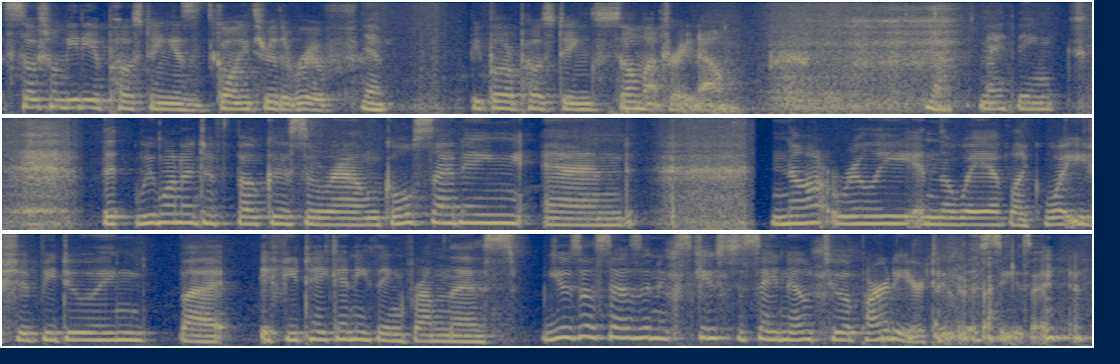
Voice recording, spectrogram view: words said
social media posting is going through the roof. Yeah. People are posting so much right now. Yeah, and I think that we wanted to focus around goal setting and not really in the way of like what you should be doing, but if you take anything from this, use us as an excuse to say no to a party or two this season.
